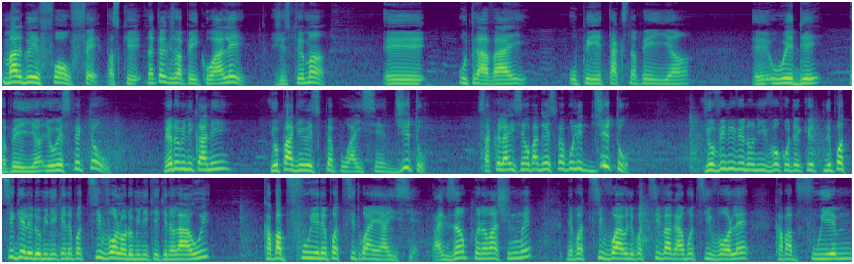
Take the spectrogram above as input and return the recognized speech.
malgré ou fè, paske nan kelke jwa peyi kou ale, justeman, ou travay, ou peye taks nan peyi an, e, ou ede nan peyi an, yo respekte ou. Men Dominikani, yo pa gen respect pou Haitien du tout. Sakre la Haitien, yo pa gen respect pou li du tout. Yo vini ven nou nivou kote ke ne pot ti gele Dominikè, ne pot ti volo Dominikè ki nan la oui, kapap fouye ne pot ti troyen Haitien. Par exemple, mwen nan machin mwen, ne pot ti voye, ne pot ti vagabon, ti vole, kapap fouye m,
